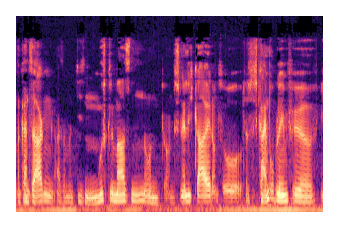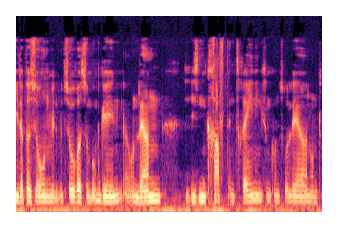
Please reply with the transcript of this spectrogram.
man kann sagen, also mit diesen Muskelmaßen und, und Schnelligkeit und so, das ist kein Problem für jede Person mit, mit sowas zum Umgehen und Lernen, diesen Kraft in Trainings und kontrollieren und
